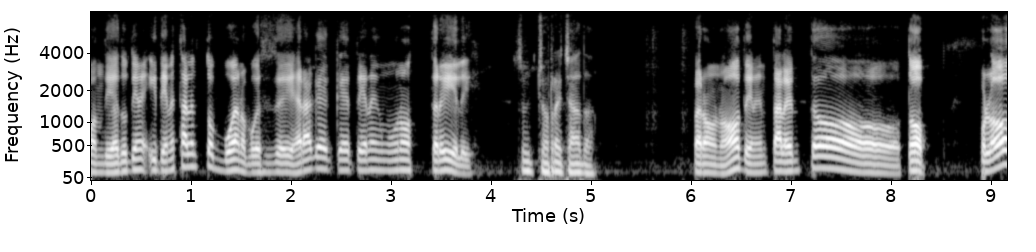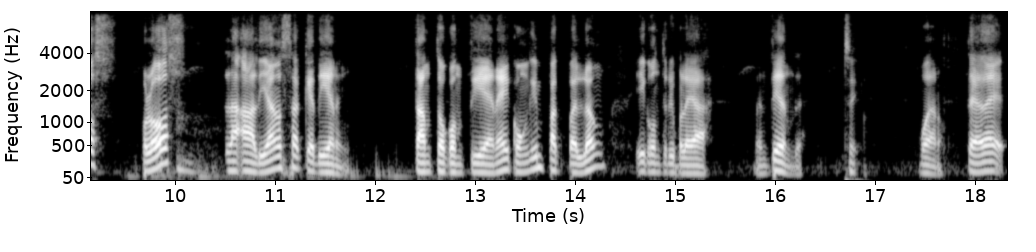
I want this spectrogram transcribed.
Cuando ya tú tienes, y tienes talentos buenos, porque si se dijera que, que tienen unos trillis, Es un chorrechata. pero no, tienen talento top. Plus, plus las alianzas que tienen, tanto con TNA, con Impact, perdón, y con AAA. ¿Me entiendes? Sí. Bueno, te de.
